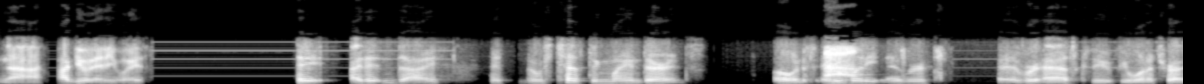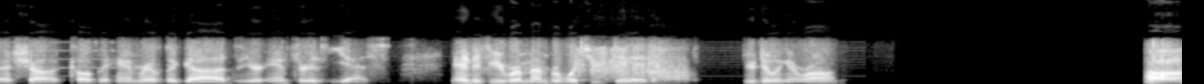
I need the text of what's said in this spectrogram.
Nah, I'll do it anyways." Hey, I didn't die. I, I was testing my endurance. Oh, and if Ah. anybody ever ever asks you if you want to try a shot called the Hammer of the Gods, your answer is yes. And if you remember what you did, you're doing it wrong. Huh?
